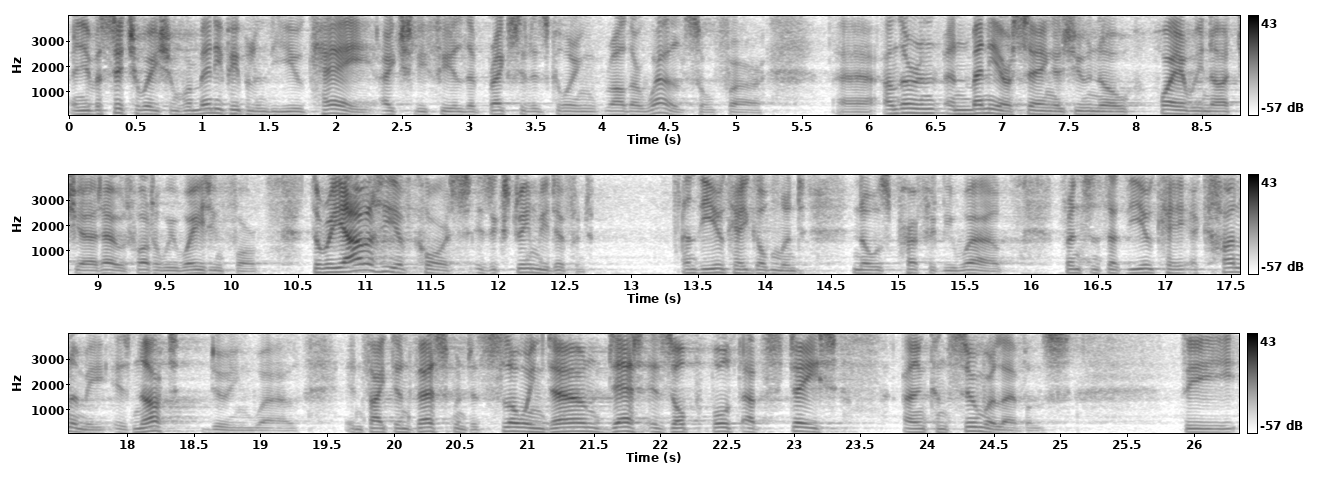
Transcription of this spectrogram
And you have a situation where many people in the UK actually feel that Brexit is going rather well so far. Uh, and, there, and many are saying, as you know, why are we not yet out? What are we waiting for? The reality, of course, is extremely different. And the UK government knows perfectly well. For instance, that the UK economy is not doing well. In fact, investment is slowing down, debt is up both at state and consumer levels the,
